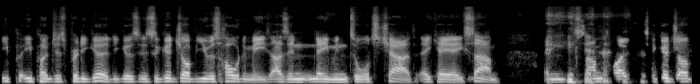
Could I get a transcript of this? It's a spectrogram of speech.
he he punches pretty good." He goes, "It's a good job you was holding me," as in naming towards Chad, aka Sam. And Yeah. Sam's like, "It's a good job.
